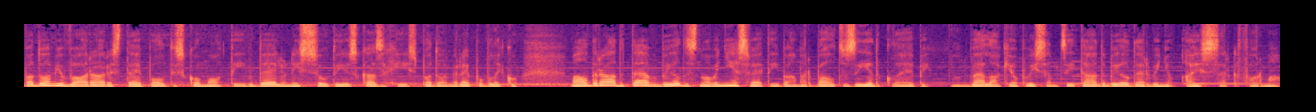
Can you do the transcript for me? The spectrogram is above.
padomju vāra arestēja politisko motīvu dēļ un izsūtīja uz Kazahijas padomju republiku. Malda rāda tēva bildes no viņa iesvētībām ar baltu ziedu klēpi, un vēlāk jau pavisam citāda bilde ar viņu aizsarga formā.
